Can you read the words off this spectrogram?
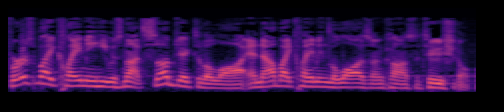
First by claiming he was not subject to the law, and now by claiming the law is unconstitutional.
